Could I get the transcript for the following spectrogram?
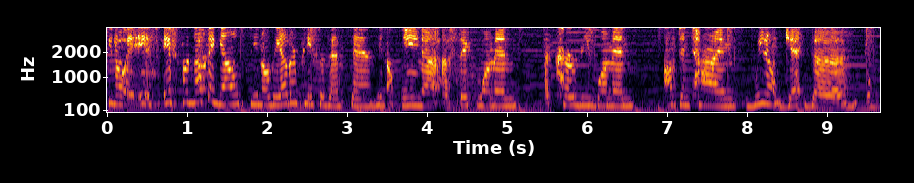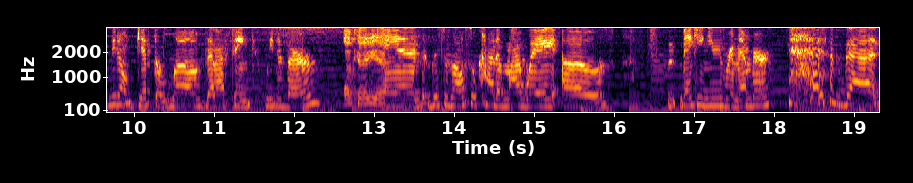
you know, if, if for nothing else, you know, the other piece of this is, you know, being a, a thick woman, a curvy woman, oftentimes we don't get the we don't get the love that I think we deserve. Okay, yeah. And this is also kind of my way of making you remember that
